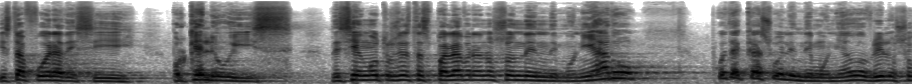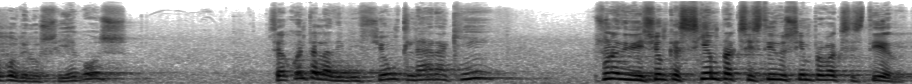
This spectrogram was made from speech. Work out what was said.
y está fuera de sí. ¿Por qué le oís? Decían otros, estas palabras no son de endemoniado. ¿Puede acaso el endemoniado abrir los ojos de los ciegos? ¿Se da cuenta la división clara aquí? Es una división que siempre ha existido y siempre va a existir.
